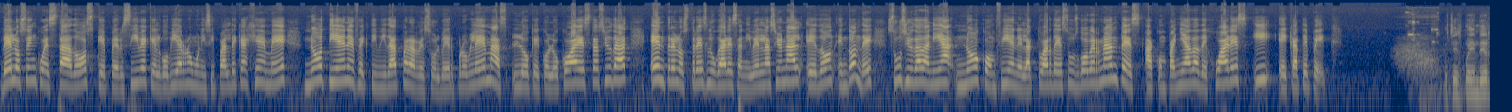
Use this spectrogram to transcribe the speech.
de los encuestados que percibe que el gobierno municipal de Cajeme no tiene efectividad para resolver problemas, lo que colocó a esta ciudad entre los tres lugares a nivel nacional en donde su ciudadanía no confía en el actuar de sus gobernantes, acompañada de Juárez y Ecatepec. Ustedes pueden ver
